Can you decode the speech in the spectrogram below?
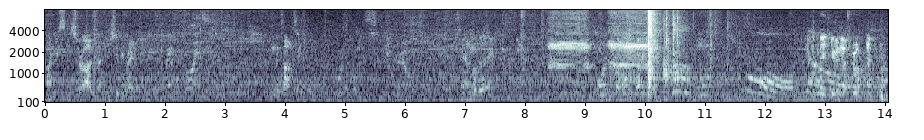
Find you some straws. It should be right over in the top section. Stand over there. Orange for lunch, actually. Oh, We can make you another one.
